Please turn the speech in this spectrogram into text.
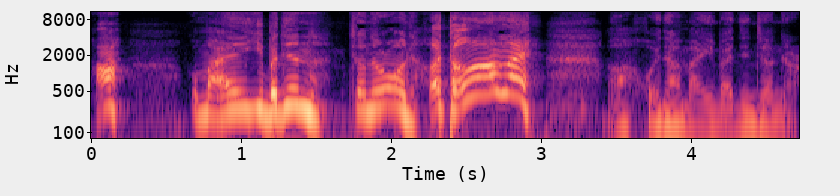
啊，我买一百斤酱牛肉去，得嘞啊，回家买一百斤酱牛肉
